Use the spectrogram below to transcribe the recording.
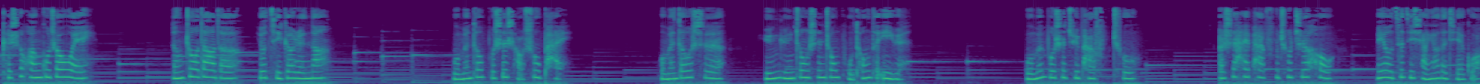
可是环顾周围，能做到的有几个人呢？我们都不是少数派，我们都是芸芸众生中普通的一员。我们不是惧怕付出，而是害怕付出之后没有自己想要的结果。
